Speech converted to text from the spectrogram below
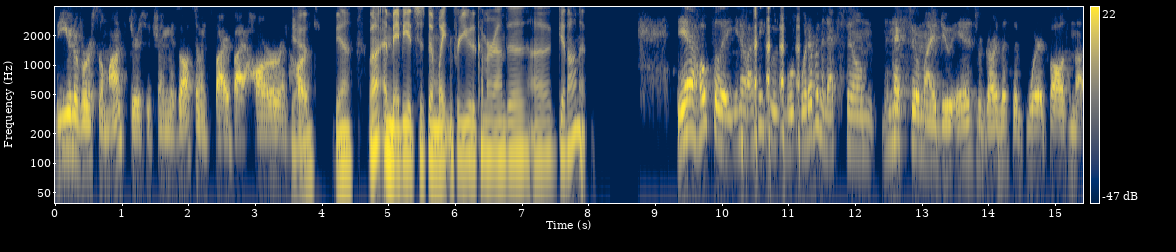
the universal monsters which I mean is also inspired by horror and Yeah. heart Yeah. Well, and maybe it's just been waiting for you to come around to uh, get on it. Yeah, hopefully, you know, I think w- w- whatever the next film, the next film I do is, regardless of where it falls in the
